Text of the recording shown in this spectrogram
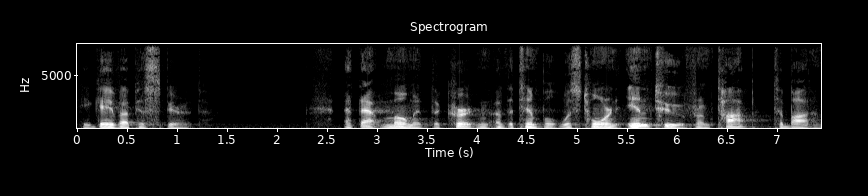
he gave up his spirit. At that moment, the curtain of the temple was torn in two from top to bottom.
